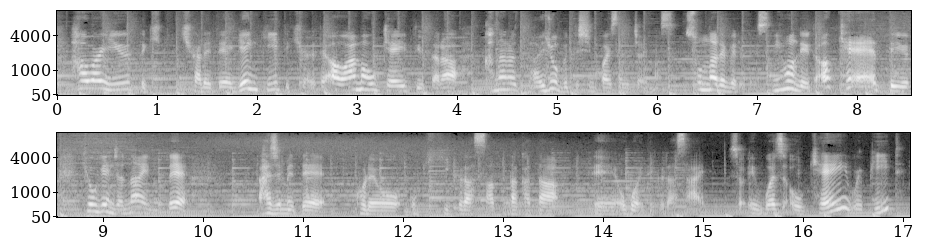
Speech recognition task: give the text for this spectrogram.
「How are you?」って聞かれて「元気?」って聞かれて「Oh I'm OK」って言ったら必ず「大丈夫?」って心配されちゃいます。そんなレベルです。日本で言うと「OK」っていう表現じゃないので初めてこれをお聞きくださった方、えー、覚えてください。So it was okay? Repeat?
